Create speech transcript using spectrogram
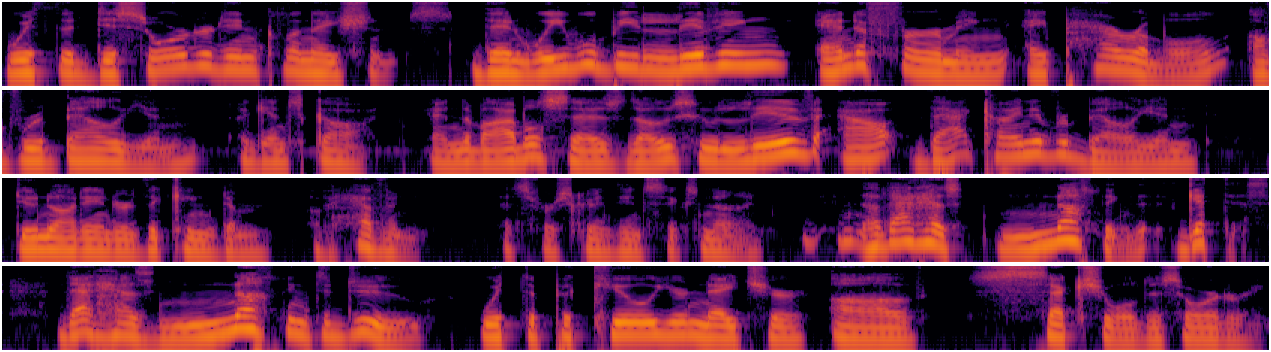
with the disordered inclinations, then we will be living and affirming a parable of rebellion against God. And the Bible says those who live out that kind of rebellion do not enter the kingdom of heaven. That's 1 Corinthians 6 9. Now, that has nothing, get this, that has nothing to do with the peculiar nature of sexual disordering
